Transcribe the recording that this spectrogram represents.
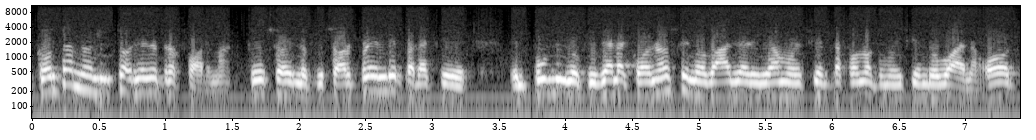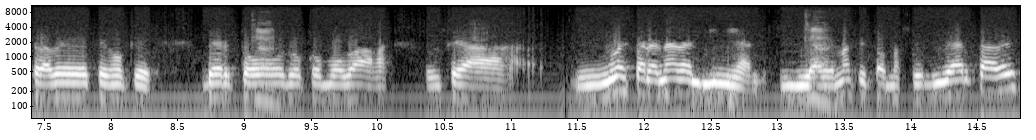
contarnos la historia de otra forma, que eso es lo que sorprende para que el público que ya la conoce no vaya, digamos, en cierta forma como diciendo, bueno, otra vez tengo que ver todo, cómo va, o sea, no es para nada lineal, y además se toma sus libertades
